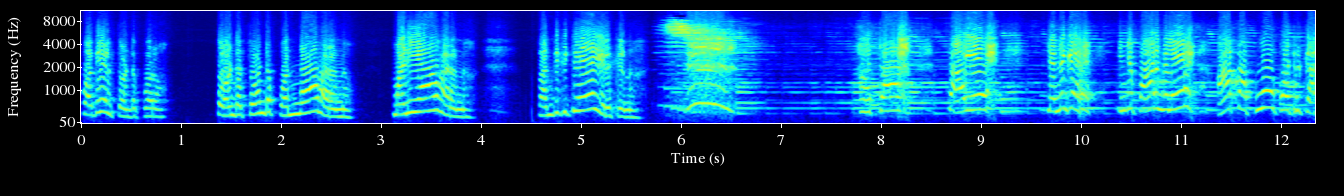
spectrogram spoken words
புதையல் தோண்ட போறோம். தோண்ட தோண்ட பொன்னா வரணும் மணியா வரணும் வந்துகிட்டே இருக்கணும். ஆத்தா தாயே என்னங்க இங்க பாருங்களே ஆத்தா பூவை போட்டிருக்கா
